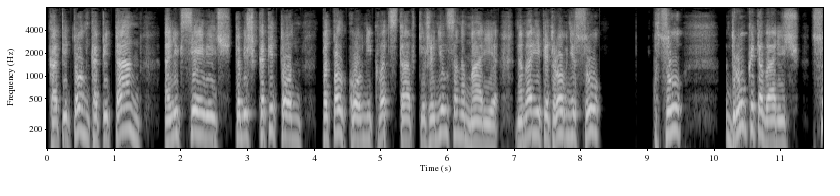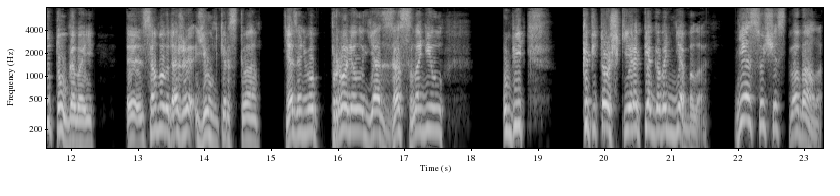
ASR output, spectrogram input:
Капитон, капитан Алексеевич, то бишь капитон, подполковник в отставке, женился на Марье, на Марье Петровне Су... Су, друг и товарищ, Сутуговой, э, самого даже юнкерства. Я за него пролил, я заслонил. Убит Капитошки Еропегова не было, не существовало.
